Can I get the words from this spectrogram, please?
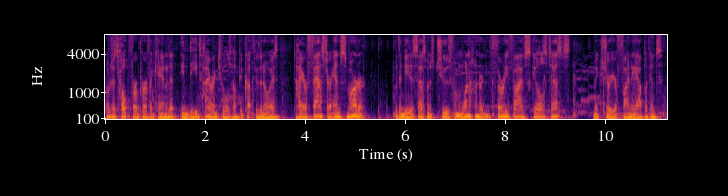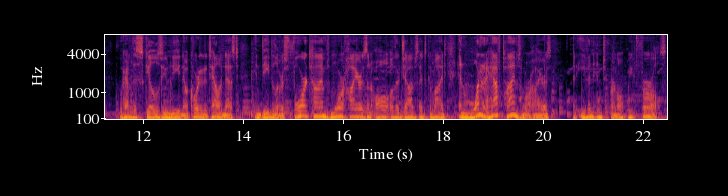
Don't just hope for a perfect candidate. Indeed's hiring tools help you cut through the noise to hire faster and smarter. With Indeed assessments, choose from 135 skills tests. Make sure you're finding applicants who have the skills you need. Now, according to Talent Nest, Indeed delivers four times more hires than all other job sites combined, and one and a half times more hires than even internal referrals.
